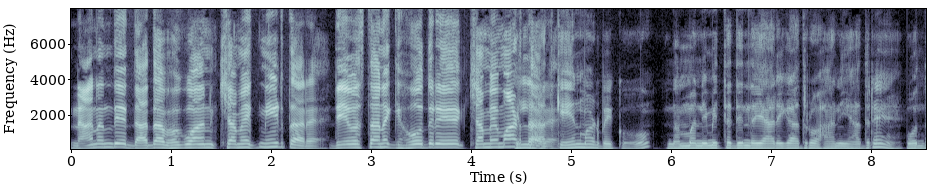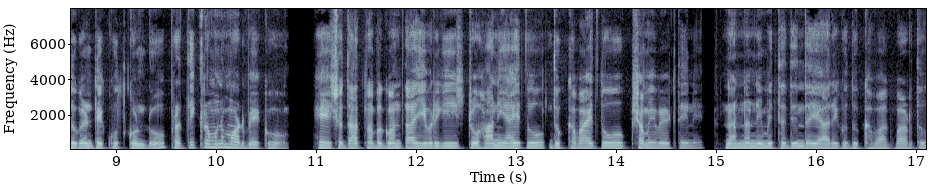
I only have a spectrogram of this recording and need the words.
ನಾನಂದೇ ದಾದಾ ಭಗವಾನ್ ಕ್ಷಮೆ ನೀಡ್ತಾರೆ. ದೇವಸ್ಥಾನಕ್ಕೆ ಹೋದ್ರೆ ಕ್ಷಮೆ ಮಾಡಿಲ್ಲ ಅದಕ್ಕೆ ಏನ್ ಮಾಡ್ಬೇಕು? ನಮ್ಮ ನಿಮಿತ್ತದಿಂದ ಯಾರಿಗಾದ್ರೂ ಹಾನಿ ಆದ್ರೆ ಒಂದು ಗಂಟೆ ಕೂತ್ಕೊಂಡು ಪ್ರತಿಕ್ರಮಣ ಮಾಡ್ಬೇಕು. ಹೇ ಶುದ್ಧಾತ್ಮ ಭಗವಂತ ಇವರಿಗೆ ಇಷ್ಟು ಹಾನಿಯಾಯಿತು ದುಃಖವಾಯಿತು ಕ್ಷಮೆ ಬೇಡ್ತೇನೆ. ನನ್ನ ನಿಮಿತ್ತದಿಂದ ಯಾರಿಗೂ ದುಃಖವಾಗಬಾರ್ದು.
